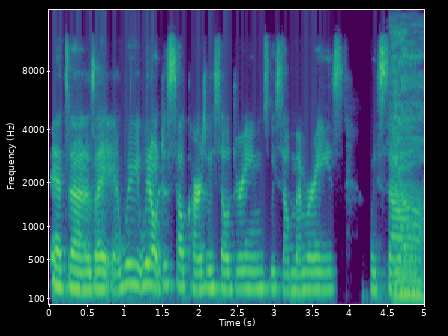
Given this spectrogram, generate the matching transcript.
It does. I we we don't just sell cars we sell dreams we sell memories we sell yeah.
